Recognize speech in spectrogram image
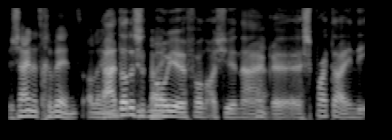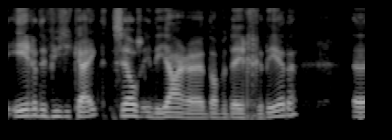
we zijn het gewend. Alleen Ja, dat is die het mooie van als je naar eh, Sparta in de eredivisie kijkt. Zelfs in de jaren dat we degradeerden. Eh,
